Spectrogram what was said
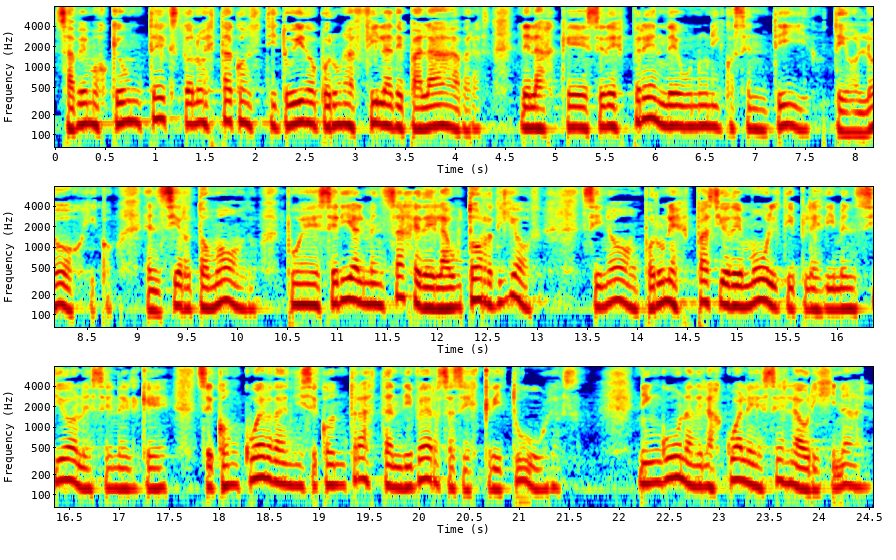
sabemos que un texto no está constituido por una fila de palabras de las que se desprende un único sentido teológico, en cierto modo, pues sería el mensaje del autor Dios, sino por un espacio de múltiples dimensiones en el que se concuerdan y se contrastan diversas escrituras ninguna de las cuales es la original.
